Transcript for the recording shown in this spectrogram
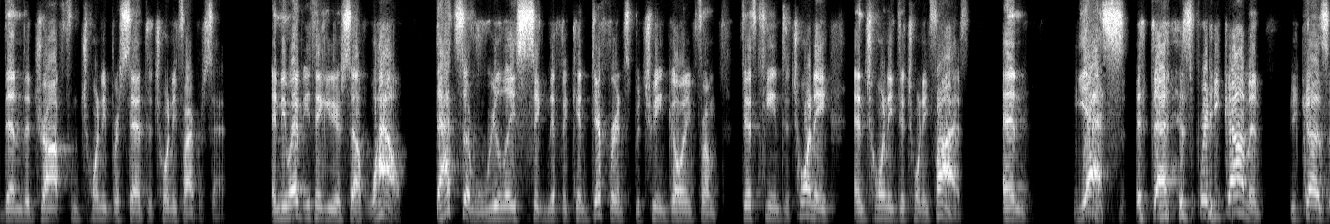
than the drop from 20% to 25%. And you might be thinking to yourself, wow, that's a really significant difference between going from 15 to 20 and 20 to 25. And yes, that is pretty common because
